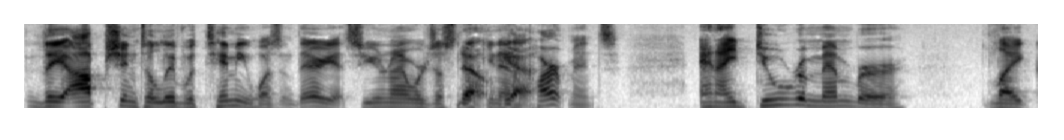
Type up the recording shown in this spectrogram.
the option to live with Timmy wasn't there yet. So you and I were just No, looking at yeah. apartments. And I do remember like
